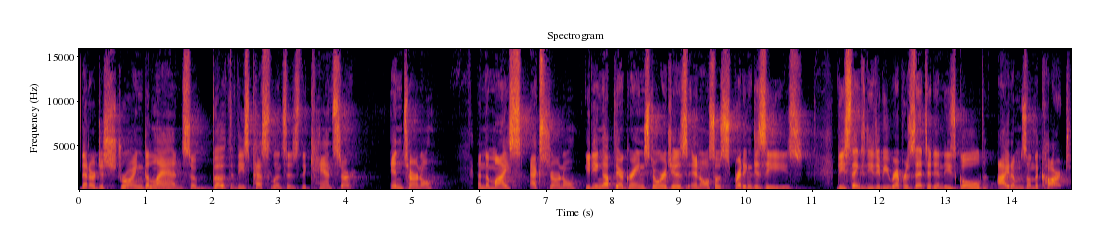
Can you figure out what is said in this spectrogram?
that are destroying the land. So both of these pestilences, the cancer, internal, and the mice, external, eating up their grain storages and also spreading disease these things need to be represented in these gold items on the cart.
